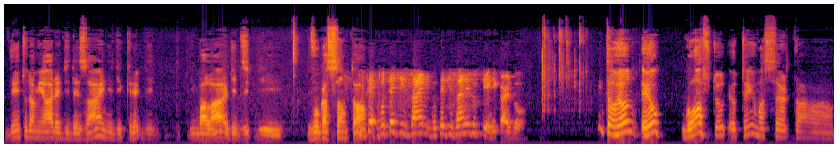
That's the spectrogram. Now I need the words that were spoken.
dentro da minha área de design, de, de, de embalar, de, de, divulgação e tal. Você, você, design, você design do que, Ricardo? Então, eu, eu gosto, eu tenho uma certa.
